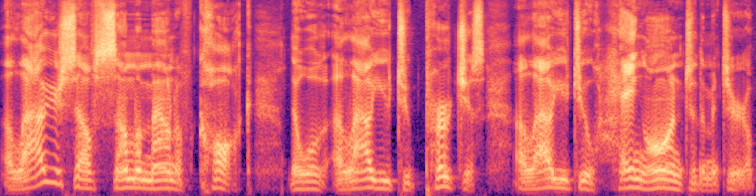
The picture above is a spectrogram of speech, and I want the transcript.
Allow yourself some amount of caulk that will allow you to purchase, allow you to hang on to the material.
